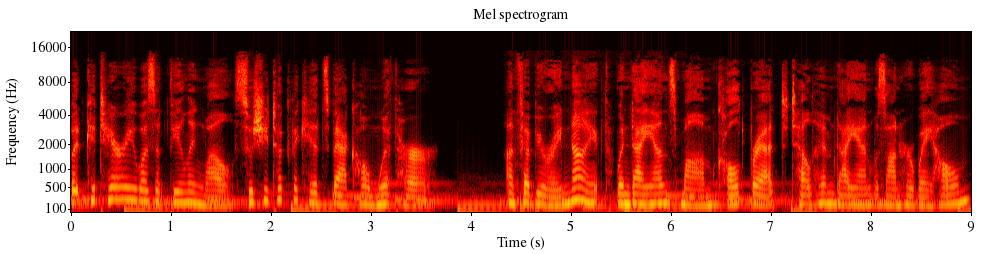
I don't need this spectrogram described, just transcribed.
but Kateri wasn't feeling well, so she took the kids back home with her. On February 9th, when Diane's mom called Brad to tell him Diane was on her way home,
